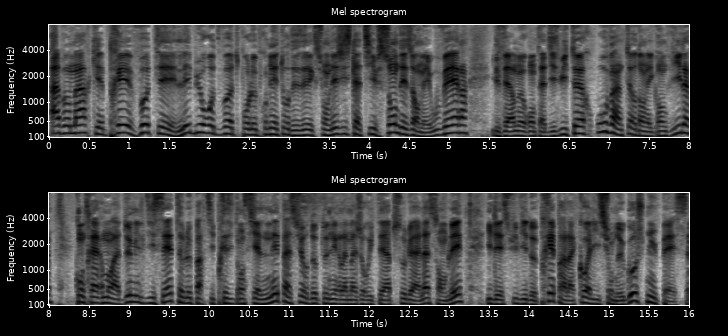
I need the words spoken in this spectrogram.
À vos marques, prêts, votez. Les bureaux de vote pour le premier tour des élections législatives sont désormais ouverts. Ils fermeront à 18h ou 20h dans les grandes villes. Contrairement à 2017, le parti présidentiel n'est pas sûr d'obtenir la majorité absolue à l'Assemblée. Il est suivi de près par la coalition de gauche NUPES.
